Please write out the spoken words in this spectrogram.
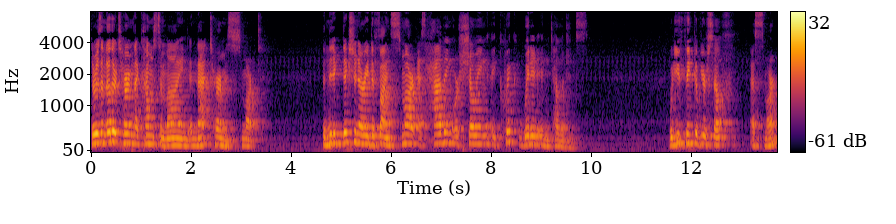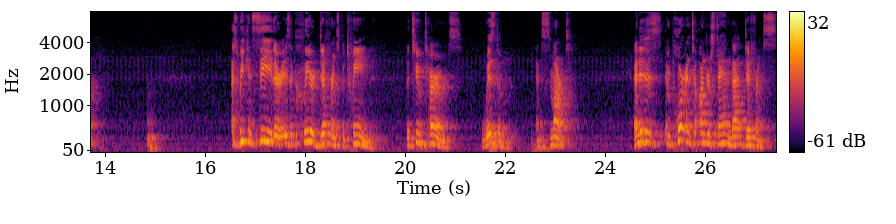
There is another term that comes to mind, and that term is smart. The dictionary defines smart as having or showing a quick witted intelligence. Would you think of yourself as smart? As we can see, there is a clear difference between the two terms, wisdom and smart. And it is important to understand that difference.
